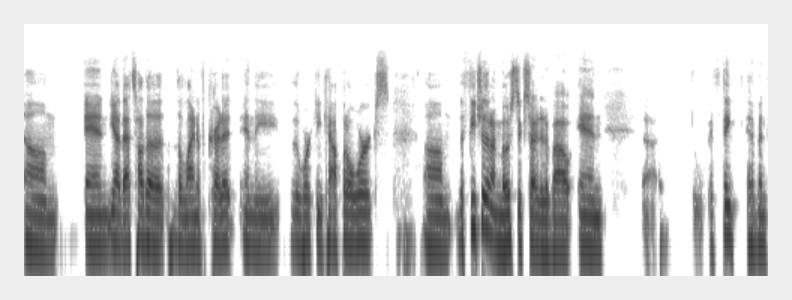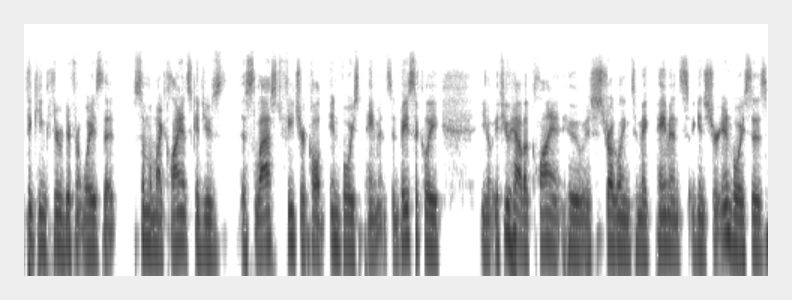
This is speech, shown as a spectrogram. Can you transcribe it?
Um, and yeah, that's how the the line of credit and the the working capital works. Um, the feature that I'm most excited about, and uh, I think have been thinking through different ways that some of my clients could use this last feature called invoice payments. And basically, you know, if you have a client who is struggling to make payments against your invoices,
